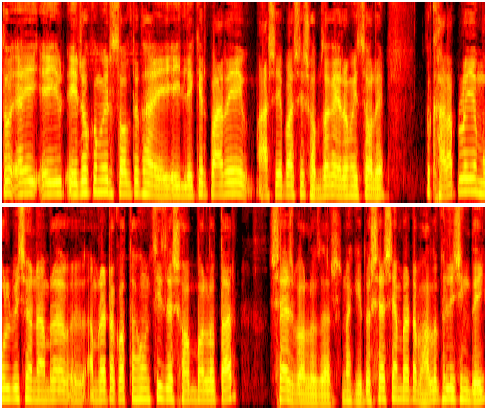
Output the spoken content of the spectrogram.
তো এই এই এই রকমের চলতে থাকে, এই- লেকের পারে আশেপাশে সব জায়গায় এরমই চলে। তো খারাপ লইয়া মূল বিষয় না, আমরা আমরা একটা কথা শুনছি যে সব ভালো তার, শেষ ভালো যার, নাকি? তো শেষে আমরা একটা ভালো ফিনিশিং দেই,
